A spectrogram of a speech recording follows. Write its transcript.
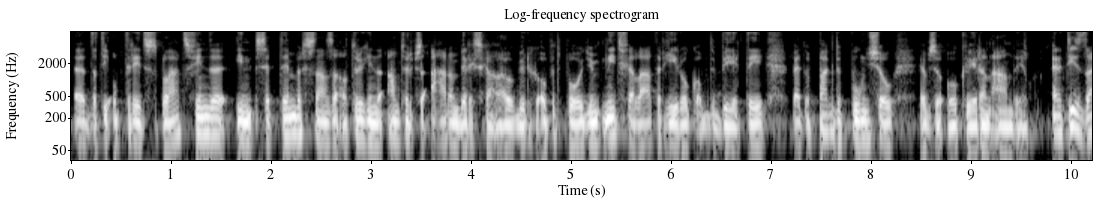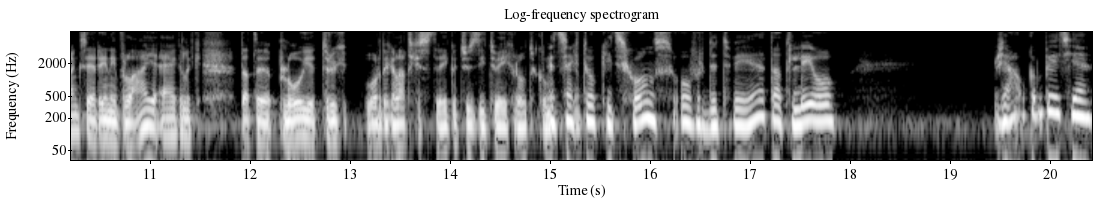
eh, dat die optredens plaatsvinden. In september staan ze al terug in de Antwerpse Arenberg op het podium. Niet veel later hier ook op de BRT. Bij de Pak de Poen Show hebben ze ook weer een aandeel. En het is dankzij René Vlaaien eigenlijk dat de plooien terug worden gladgestreken tussen die twee grote Het comedies. zegt ook iets schoons over de twee, hè? Dat Leo ja, ook een beetje...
